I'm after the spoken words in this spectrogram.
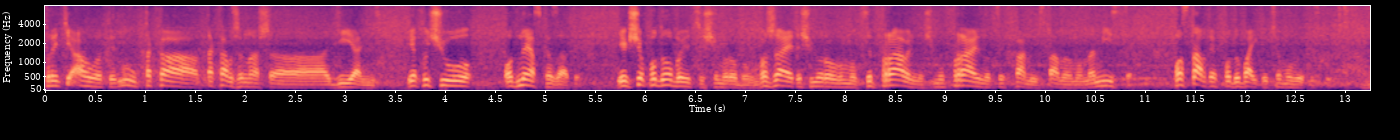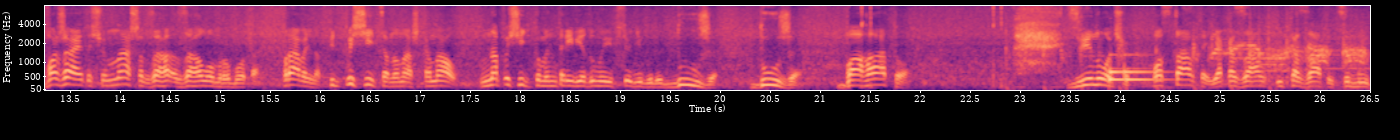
притягувати. Ну, така, така вже наша діяльність. Я хочу одне сказати: Якщо подобається, що ми робимо, вважаєте, що ми робимо це правильно, що ми правильно цих хамів ставимо на місце, поставте вподобайку цьому випуску. Вважаєте, що наша загалом робота правильна, підпишіться на наш канал, напишіть коментарів. Я думаю, їх сьогодні буде дуже, дуже багато дзвіночок поставте, я казав і казати це буду.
